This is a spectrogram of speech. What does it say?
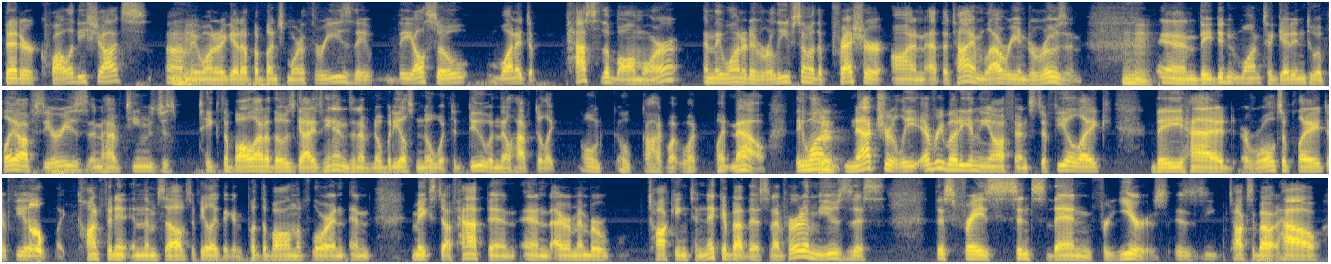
better quality shots. Um, They wanted to get up a bunch more threes. They they also wanted to pass the ball more, and they wanted to relieve some of the pressure on at the time Lowry and DeRozan. Mhm. And they didn't want to get into a playoff series and have teams just take the ball out of those guys' hands and have nobody else know what to do, and they'll have to like, oh oh God, what what what now? They want Sure. naturally everybody in the offense to feel like they had a role to play, to feel like confident in themselves, to feel like they can put the ball on the floor and, and make stuff happen. And I remember talking to Nick about this, and I've heard him use this this phrase since then for years. Is he talks about how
